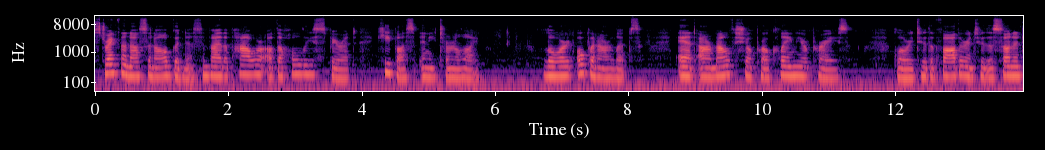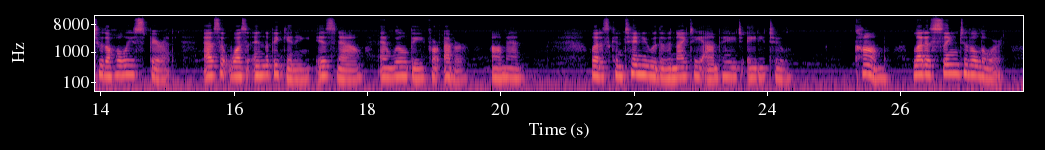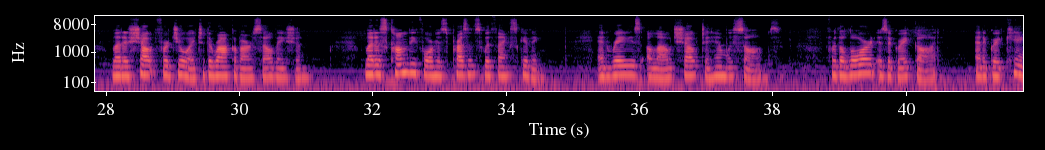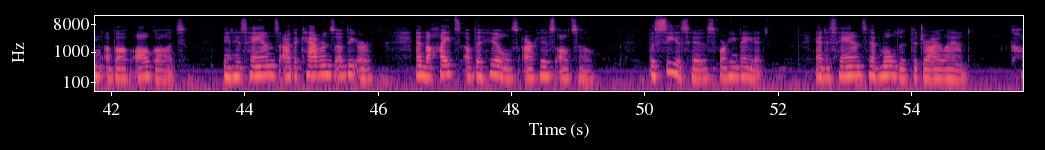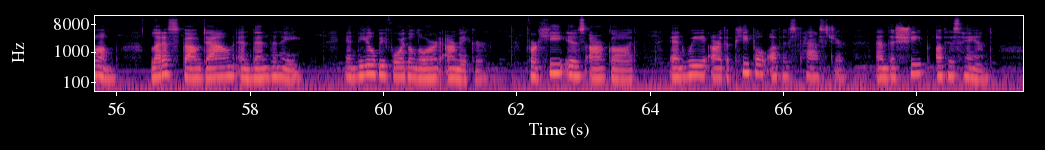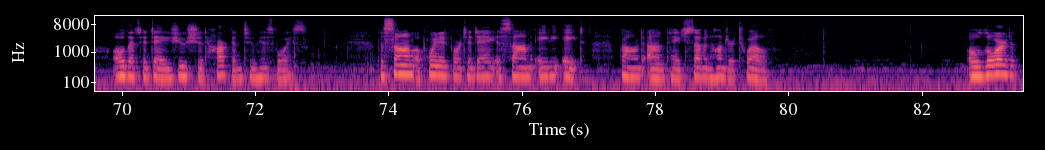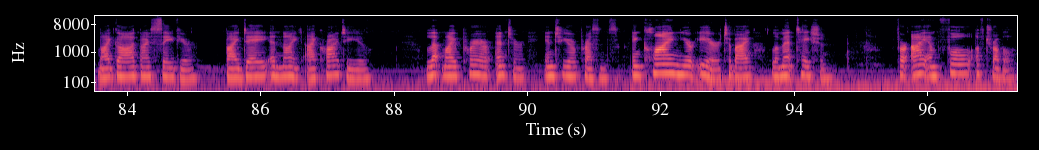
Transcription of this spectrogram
Strengthen us in all goodness, and by the power of the Holy Spirit, keep us in eternal life. Lord, open our lips, and our mouth shall proclaim your praise. Glory to the Father, and to the Son, and to the Holy Spirit, as it was in the beginning, is now, and will be forever. Amen. Let us continue with the Venite on page 82. Come, let us sing to the Lord. Let us shout for joy to the rock of our salvation. Let us come before his presence with thanksgiving and raise a loud shout to him with psalms. For the Lord is a great God and a great King above all gods. In his hands are the caverns of the earth, and the heights of the hills are his also. The sea is his, for he made it, and his hands have molded the dry land. Come, let us bow down and bend the knee, and kneel before the Lord our Maker. For he is our God, and we are the people of his pasture, and the sheep of his hand. Oh, that today you should hearken to his voice. The psalm appointed for today is Psalm 88, found on page 712. O Lord, my God, my Savior, by day and night I cry to you. Let my prayer enter into your presence. Incline your ear to my lamentation, for I am full of trouble.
